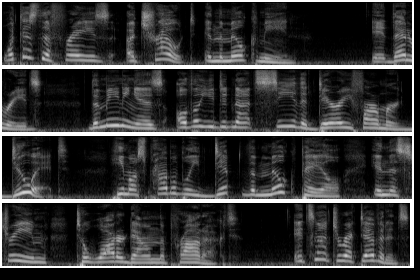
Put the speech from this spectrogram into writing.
What does the phrase a trout in the milk mean? It then reads, The meaning is, although you did not see the dairy farmer do it, he most probably dipped the milk pail in the stream to water down the product. It's not direct evidence,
